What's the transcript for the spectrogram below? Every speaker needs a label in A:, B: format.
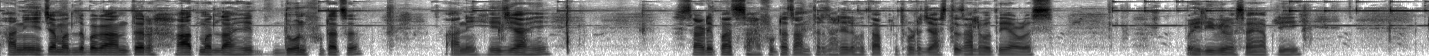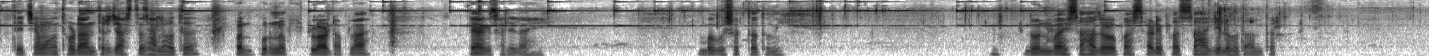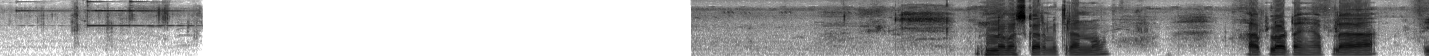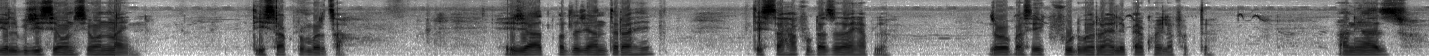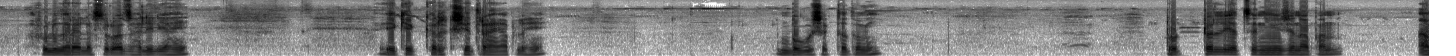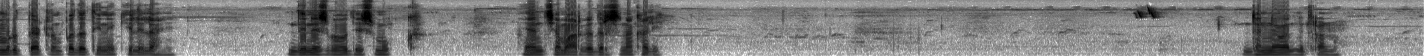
A: आणि ह्याच्यामधलं बघा अंतर आतमधलं आहे दोन फुटाचं. आणि हे जे आहे साडेपाच सहा फुटाचं अंतर झालेलं होतं. आपलं थोडं जास्त झालं होतं यावेळेस. पहिली वेळेस आहे आपली ही. त्याच्यामुळं थोडं अंतर जास्त झालं होतं. पण पूर्ण प्लॉट आपला पॅक झालेला आहे. बघू शकता तुम्ही. दोन बाय सहा जवळपास साडेपाच सहा गेलं होतं अंतर. नमस्कार मित्रांनो. हा प्लॉट आहे आपला एल बी जी सेवन सेवन नाईन तीस ऑक्टोंबरचा. हे जे आतमधलं जे अंतर आहे ते सहा फुटाचं आहे आपलं. जवळपास एक फूटभर राहिले पॅक व्हायला फक्त. आणि आज फुलं धरायला सुरुवात झालेली आहे. एक एकर क्षेत्र आहे आपलं हे. बघू शकता तुम्ही. टोटल याचं नियोजन आपण अमृत पॅटर्न पद्धतीने केलेलं आहे. दिनेश भाऊ देशमुख यांच्या मार्गदर्शनाखाली. धन्यवाद मित्रांनो.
